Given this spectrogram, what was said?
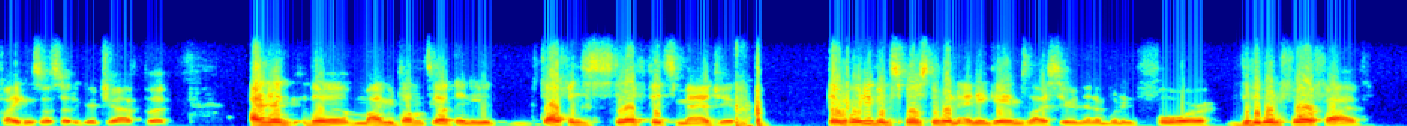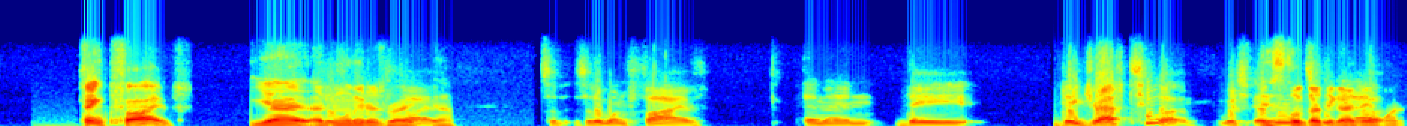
Vikings also had a great draft, but I think the Miami Dolphins got they need. Dolphins still have Fitz magic. They weren't even supposed to win any games last year and ended up winning four. Did they win four or five? I think five. Yeah, I So think they leader's won right. five. Yeah. So so they won five. And then they they draft Tua, which They still everyone's got the guy freaking they out. wanted.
